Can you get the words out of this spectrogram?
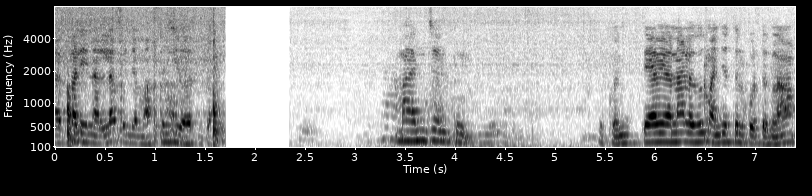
தக்காளி நல்லா கொஞ்சம் மசஞ்சி வரட்டும். மஞ்சள் தூள். கொஞ்சம் தேவையான அளவு மஞ்சத்தூள் போட்டுக்கலாம்.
